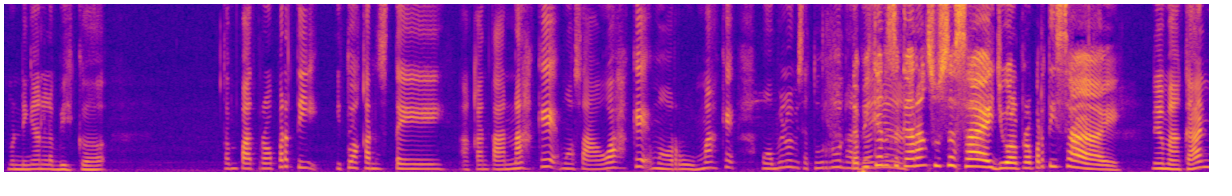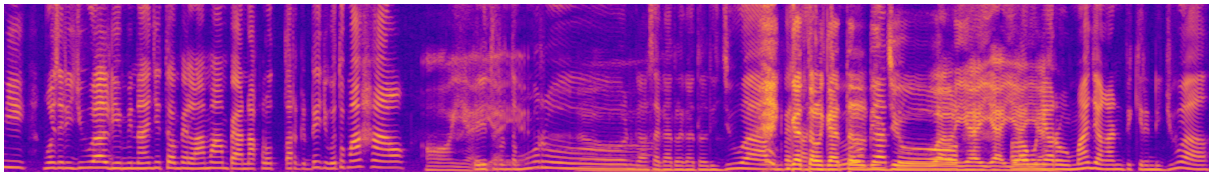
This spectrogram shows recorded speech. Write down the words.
Mendingan lebih ke tempat properti itu akan stay, akan tanah kek, mau sawah kek, mau rumah kek, mobil lo bisa turun Tapi kan harganya. sekarang susah say jual properti say. Nah makanya nggak usah dijual, diemin aja tuh sampai lama, sampai anak lo tar gede juga tuh mahal. Oh iya. Jadi iya, turun iya. temurun, nggak Oh. usah gatel-gatel dijual, Gatel-gatel dijual. tuh. Iya iya iya. Kalau iya. punya rumah jangan pikirin dijual,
